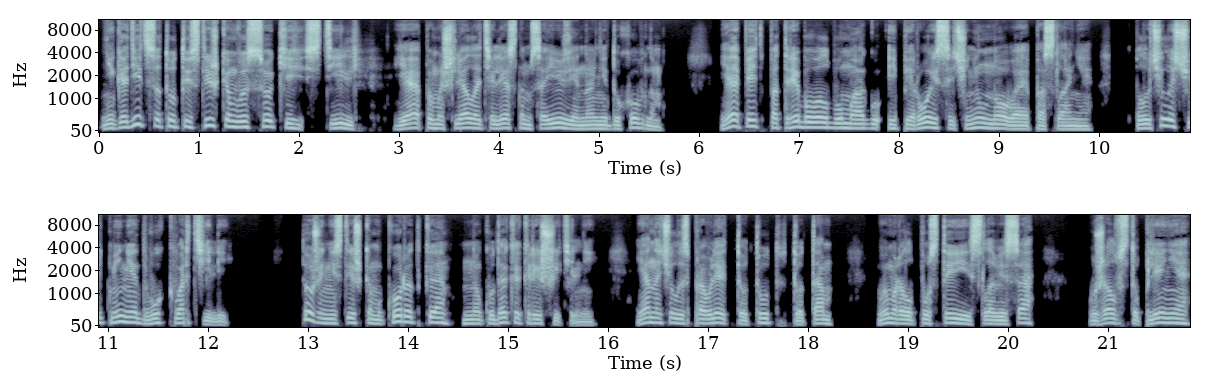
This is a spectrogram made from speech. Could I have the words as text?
Не годится тут и слишком высокий стиль. Я помышлял о телесном союзе, но не духовном. Я опять потребовал бумагу и перо и сочинил новое послание. Получилось чуть менее двух квартилей. Тоже не слишком коротко, но куда как решительней. Я начал исправлять то тут, то там, вымрал пустые словеса, ужал вступление,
